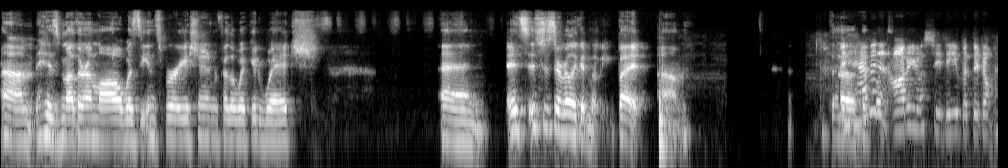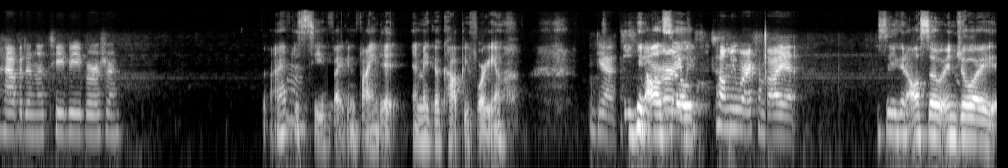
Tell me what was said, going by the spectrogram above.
um, his mother-in-law was the inspiration for the Wicked Witch. And it's it's just a really good movie. But um, the, They have the it in audio CD, but they don't have it in the TV version. I have to Hmm. see if I can find it and make a copy for you. Yes. You can Or- or at also- least tell me where I can buy it. So you can also enjoy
